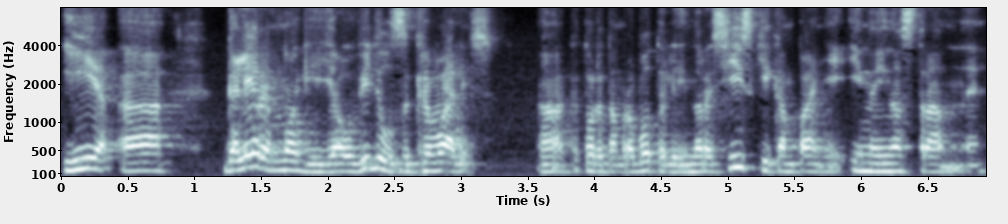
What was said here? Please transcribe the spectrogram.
И э, галеры многие, я увидел, закрывались, э, которые там работали и на российские компании, и на иностранные.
